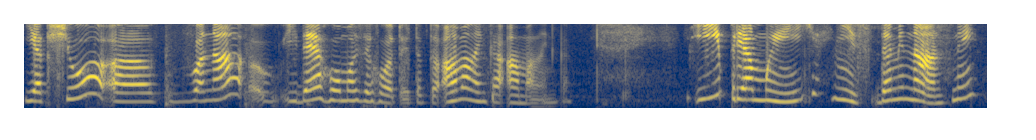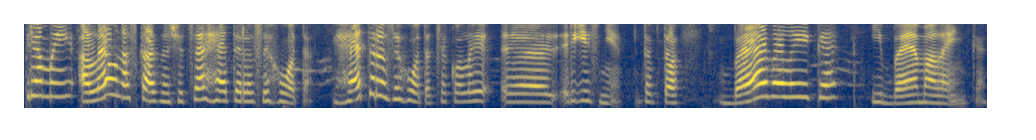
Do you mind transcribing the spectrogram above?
якщо е, вона е, йде гомозиготою, тобто А маленька, А маленька. І прямий ніс, домінантний прямий, але у нас сказано, що це гетерозигота. Гетерозигота це коли е, різні, тобто Б велике і Б маленьке.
